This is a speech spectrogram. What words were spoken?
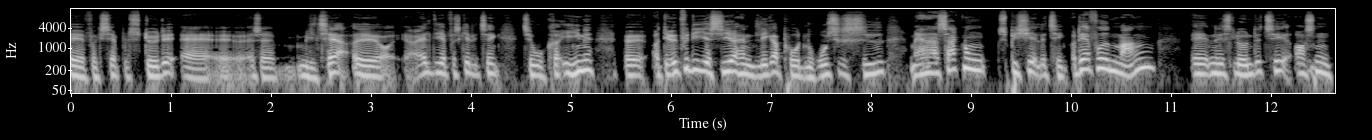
øh, for eksempel støtte af øh, altså militær øh, og alle de her forskellige ting til Ukraine. Øh, og det er jo ikke fordi, jeg siger, at han ligger på den russiske side, men han har sagt nogle specielle ting. Og det har fået mange, øh, Niels Lunde, til at, sådan,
